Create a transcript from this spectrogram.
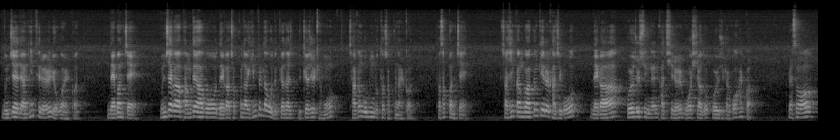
문제에 대한 힌트를 요구할 것. 네 번째, 문제가 방대하고 내가 접근하기 힘들다고 느껴질 경우 작은 부분부터 접근할 것. 다섯 번째, 자신감과 끈기를 가지고 내가 보여줄 수 있는 가치를 무엇이라도 보여주려고 할 것. 그래서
